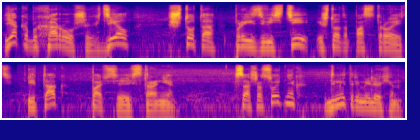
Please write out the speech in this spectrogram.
якобы хороших дел что-то произвести и что-то построить. И так по всей стране. Саша Сотник, Дмитрий Мелехин,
